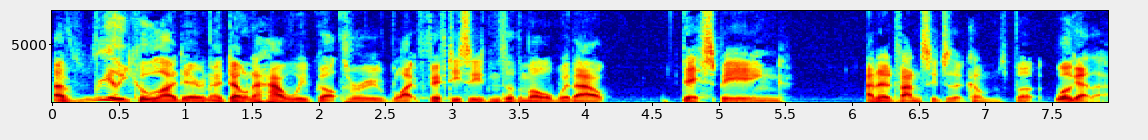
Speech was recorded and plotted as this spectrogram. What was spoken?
a really cool idea, and I don't know how we've got through like 50 seasons of the Mole without this being an advantage that comes, but we'll get there.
